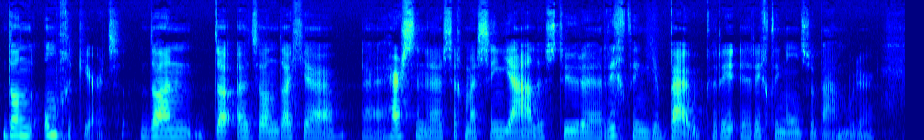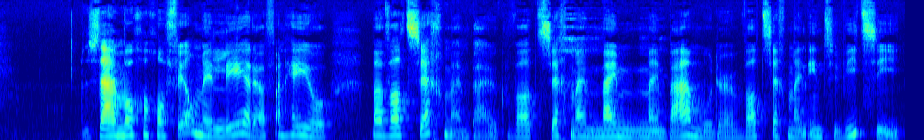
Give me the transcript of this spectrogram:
dan omgekeerd. Dan, dan dat je uh, hersenen zeg maar, signalen sturen richting je buik, richting onze baarmoeder. Dus daar mogen we gewoon veel meer leren van hé hey joh, maar wat zegt mijn buik? Wat zegt mijn, mijn, mijn baarmoeder? Wat zegt mijn intuïtie?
